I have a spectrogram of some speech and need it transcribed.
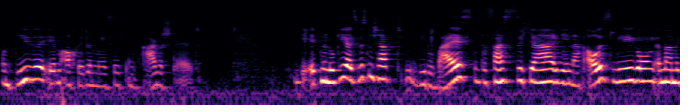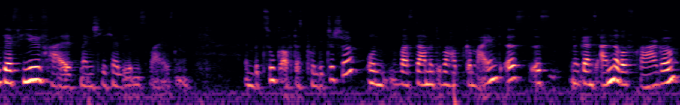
und diese eben auch regelmäßig in Frage stellt die Ethnologie als Wissenschaft, wie du weißt, befasst sich ja je nach Auslegung immer mit der Vielfalt menschlicher Lebensweisen. In Bezug auf das Politische und was damit überhaupt gemeint ist, ist eine ganz andere Frage.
